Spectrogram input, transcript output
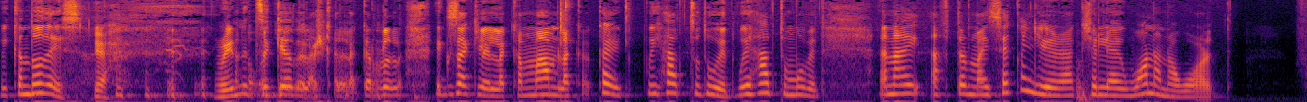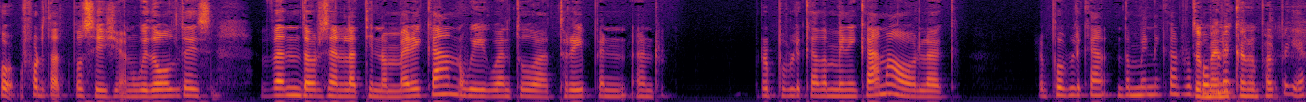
we can do this. Yeah. In it together. Like, a- like exactly, like a mom, like, okay, we have to do it. We have to move it. And I, after my second year, actually, I won an award for, for that position with all these vendors in Latin America. We went to a trip in, in República Dominicana or like Republican Dominican Republic. Dominican Republic. Yeah.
